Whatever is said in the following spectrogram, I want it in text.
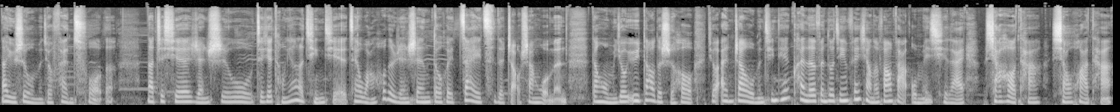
那于是我们就犯错了。那这些人事物，这些同样的情节，在往后的人生都会再一次的找上我们。当我们又遇到的时候，就按照我们今天快乐分多金分享的方法，我们一起来消耗它、消化它，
